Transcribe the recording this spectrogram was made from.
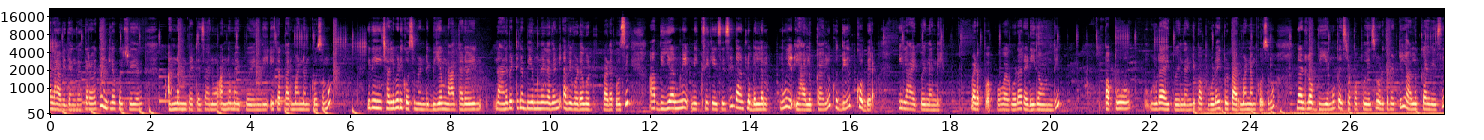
అలా ఆ విధంగా. తర్వాత ఇంట్లోకి వచ్చి అన్నం పెట్టేశాను. అన్నం అయిపోయింది. ఇక పరమాన్నం కోసము ఇది చలివిడి కోసం అండి బియ్యం నా తడి నానబెట్టిన బియ్యం ఉన్నాయి కదండి అవి వడగొ వడపోసి ఆ బియ్యాన్ని మిక్సీకి వేసేసి దాంట్లో బెల్లము యాలుక్కాయలు కొద్దిగా కొబ్బరి ఇలా అయిపోయిందండి. వడపప్పు కూడా రెడీగా ఉంది. పప్పు కూడా అయిపోయిందండి. పప్పు కూడా ఇప్పుడు పరమాన్నం కోసము దాంట్లో బియ్యము పెసరపప్పు వేసి ఉడకబెట్టి యాలుక్కాయ వేసి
